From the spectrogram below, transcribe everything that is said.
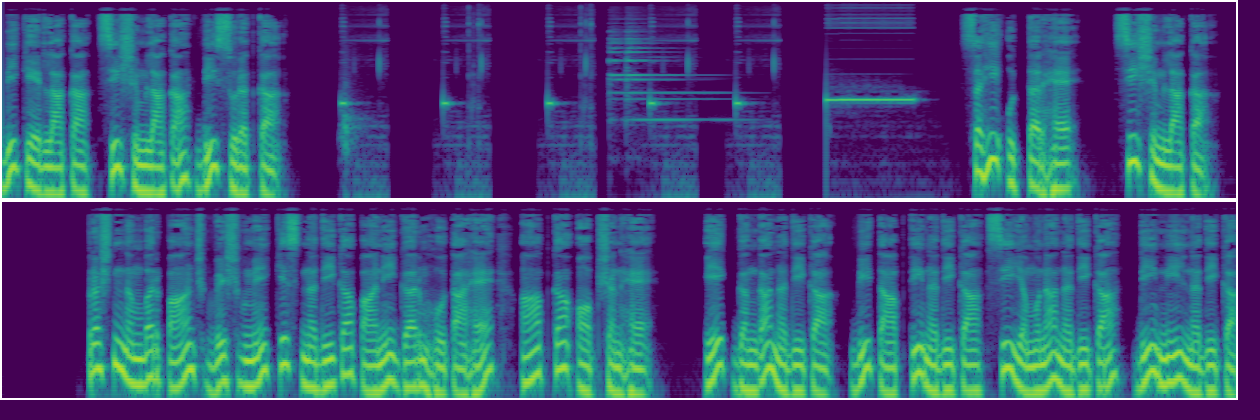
बी, केरला का, सी, शिमला का, डी, सूरत का। सही उत्तर है सी, शिमला का। प्रश्न नंबर पाँच, विश्व में किस नदी का पानी गर्म होता है? आपका ऑप्शन है एक गंगा नदी का बी ताप्ती नदी का सी यमुना नदी का डी नील नदी का।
